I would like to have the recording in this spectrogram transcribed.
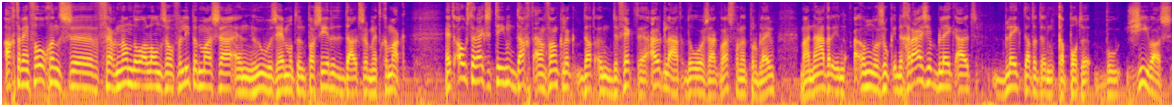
Achtereenvolgens uh, Fernando Alonso, Felipe Massa en Lewis Hamilton passeerden de Duitser met gemak. Het Oostenrijkse team dacht aanvankelijk dat een defecte uitlaat de oorzaak was van het probleem. Maar nader in onderzoek in de garage bleek, uit, bleek dat het een kapotte bougie was.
